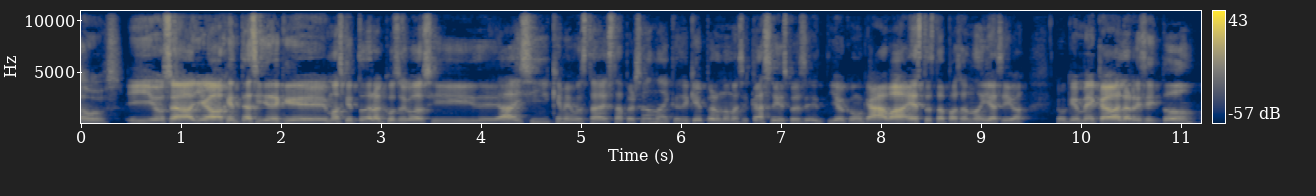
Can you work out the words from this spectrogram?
A vos. Y, o sea, llegaba gente así de que, más que todo eran consejos así de, ay, sí, que me gusta esta persona y que sé qué, pero no me hace caso. Y después eh, yo como que, ah, va, esto está pasando y así va. Como que me cagaba la risa y todo.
